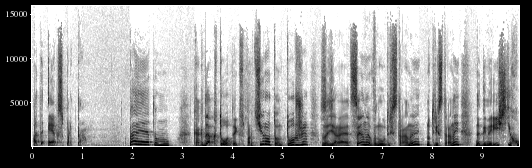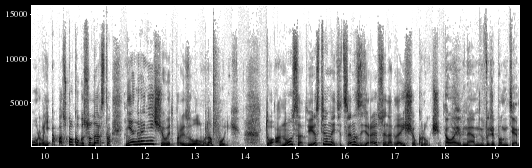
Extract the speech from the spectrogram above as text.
от экспорта. Поэтому, когда кто-то экспортирует, он тут же задирает цены внутрь страны, внутри страны до гомерических уровней. А поскольку государство не ограничивает произвол монополий, то оно, соответственно, эти цены задираются иногда еще круче. Ой, вы же помните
